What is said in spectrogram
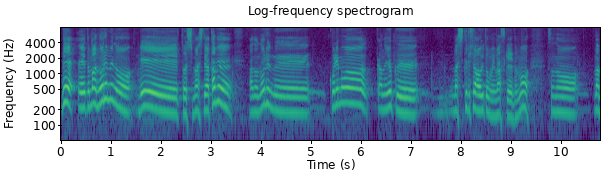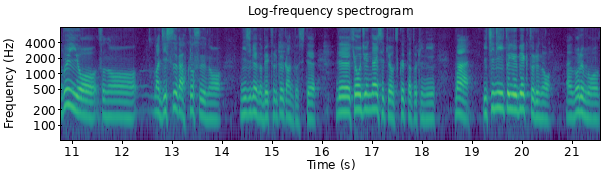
で、えーとまあ、ノルムの例としましては、多分あのノルムこれもあのよく、まあ、知ってる人が多いと思いますけれどもその、まあ、V をその、まあ、実数が複数の二次元のベクトル空間としてで標準内積を作ったときに、まあ、12というベクトルのノルムを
